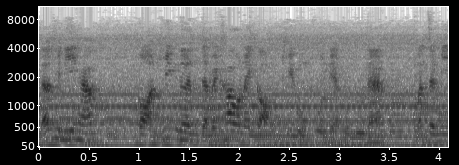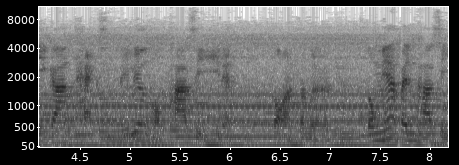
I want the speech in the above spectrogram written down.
แล้วทีนี้ครับ ก่อนที่เงินจะไปเข้าในกล่องคิวของคุณเนี่ย คุณดูนะ มันจะมีการ tax ในเรื่องของภาษีเนี่ย ก่อนเสมอ ตรงนี้เป็นภาษี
